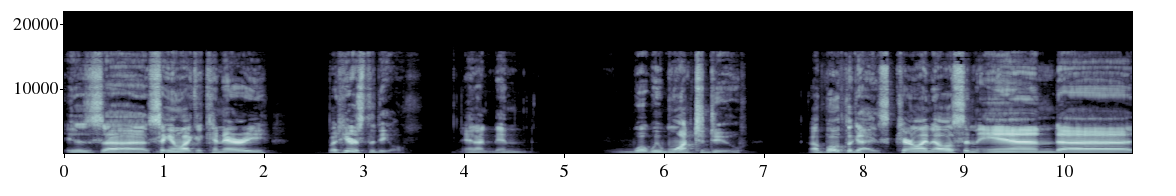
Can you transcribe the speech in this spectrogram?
is uh, singing like a canary, but here's the deal, and and what we want to do. Uh, both the guys, Caroline Ellison and uh,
